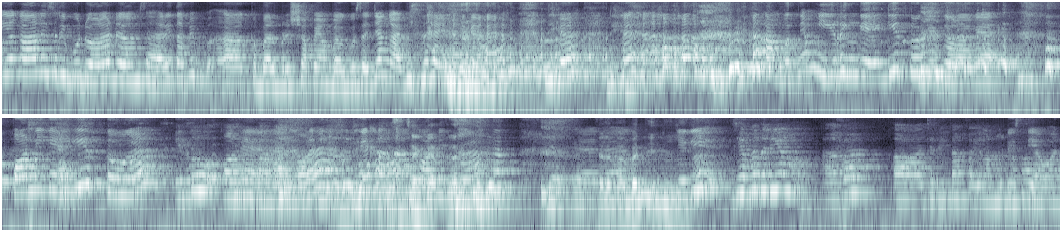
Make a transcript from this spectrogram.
ya kali seribu dolar dalam sehari tapi eh, ke barbershop yang bagus aja nggak bisa ya kan dia dia kayak gitu gitu loh kayak poni kayak gitu kan. Itu konsep Heran, ya Jagat. ponik banget. Jagat. dalam abad ini. Jadi Siapa tadi yang apa eh, cerita kehilangan Budi? Setiawan.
